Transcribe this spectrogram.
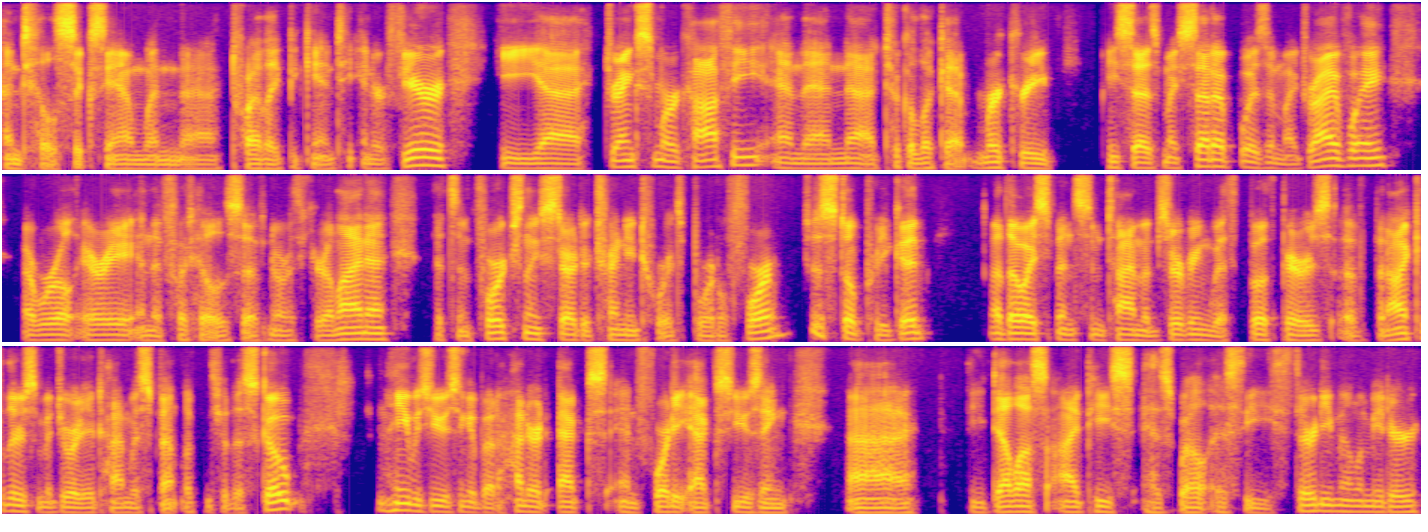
until 6 a.m. when uh, twilight began to interfere. He uh, drank some more coffee and then uh, took a look at Mercury. He says, My setup was in my driveway a rural area in the foothills of North Carolina that's unfortunately started trending towards Bortle 4, which is still pretty good. Although I spent some time observing with both pairs of binoculars, the majority of time was spent looking through the scope. He was using about 100x and 40x using uh, the Delos eyepiece as well as the 30 millimeter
